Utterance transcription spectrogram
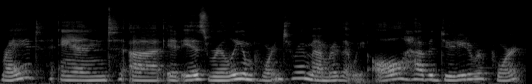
right? And uh, it is really important to remember that we all have a duty to report,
